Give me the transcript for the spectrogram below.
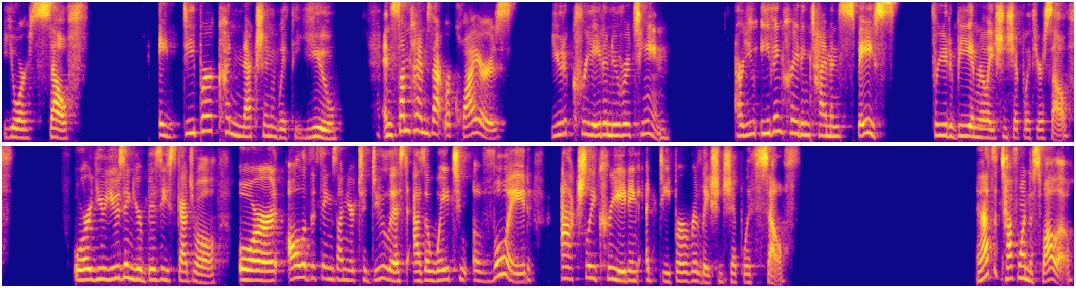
yourself, a deeper connection with you. And sometimes that requires you to create a new routine. Are you even creating time and space for you to be in relationship with yourself? Or you using your busy schedule or all of the things on your to-do list as a way to avoid actually creating a deeper relationship with self. And that's a tough one to swallow.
